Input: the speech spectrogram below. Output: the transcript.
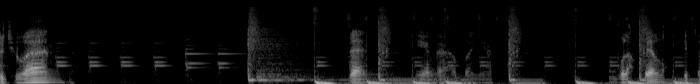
tujuan dan ya nggak bulak belok gitu.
